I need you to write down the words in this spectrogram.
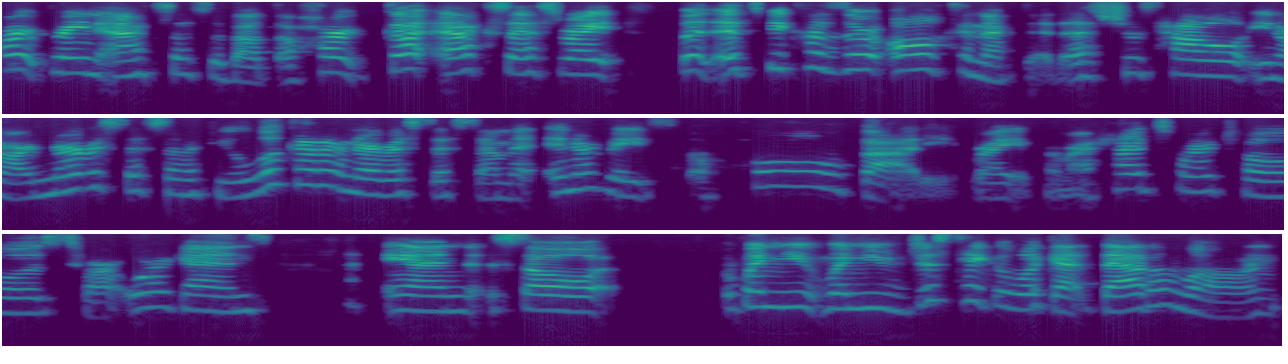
heart brain access, about the heart gut access, right? But it's because they're all connected. That's just how, you know, our nervous system, if you look at our nervous system, it innervates the whole body, right? From our head to our toes to our organs. And so when you when you just take a look at that alone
